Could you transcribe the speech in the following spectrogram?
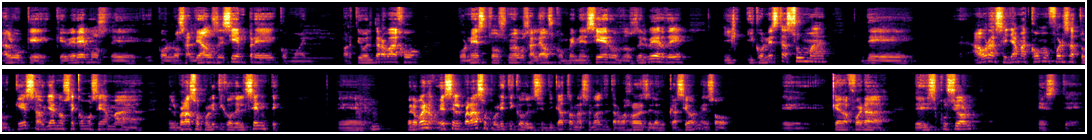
algo que, veremos eh, con los aliados de siempre, como el Partido del Trabajo, con estos nuevos aliados convenencieros, los del Verde, y, con esta suma de, ahora se llama como Fuerza Turquesa, o ya no sé cómo se llama el brazo político del CENTE. Eh, pero bueno, es el brazo político del Sindicato Nacional de Trabajadores de la Educación, eso eh, queda fuera de discusión, este,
